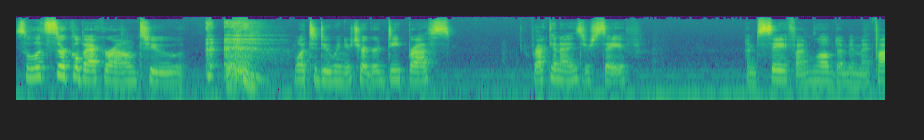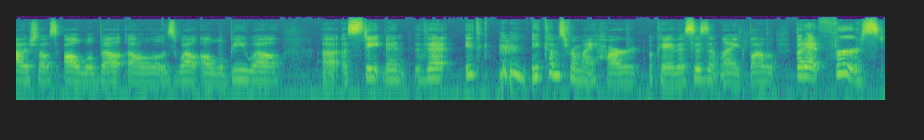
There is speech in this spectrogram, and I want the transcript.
So let's circle back around to what to do when you're triggered. Deep breaths. Recognize you're safe. I'm safe. I'm loved. I'm in my Father's house. All will be, all is well. All will be well. Uh, a statement that it it comes from my heart. Okay, this isn't like blah blah. But at first,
